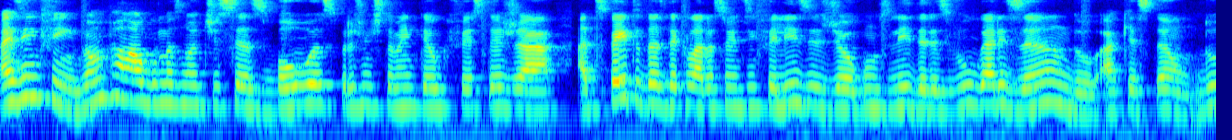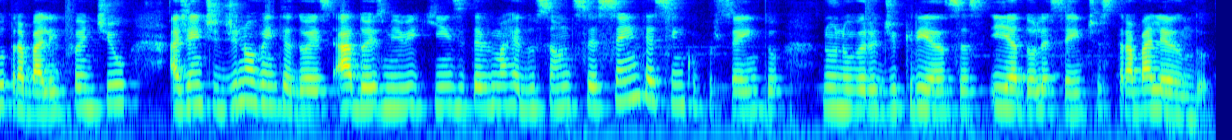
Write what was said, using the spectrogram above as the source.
Mas enfim, vamos falar algumas notícias boas para a gente também ter o que festejar. A despeito das declarações infelizes de alguns líderes vulgarizando a questão do trabalho infantil, a gente de 92 a 2015 teve uma redução de 65% no número de crianças e adolescentes trabalhando.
